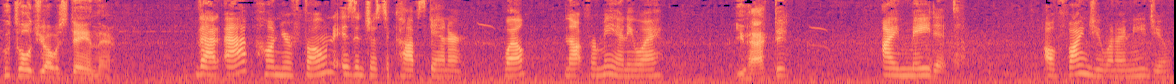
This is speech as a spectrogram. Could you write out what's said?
Who told you I was staying there? That app on your phone isn't just a cop scanner. Well, not for me anyway. You hacked it? I made it. I'll find you when I need you.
